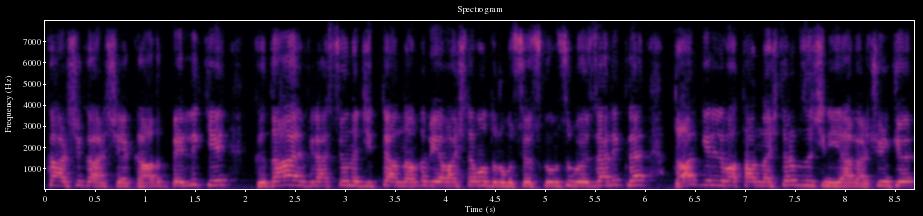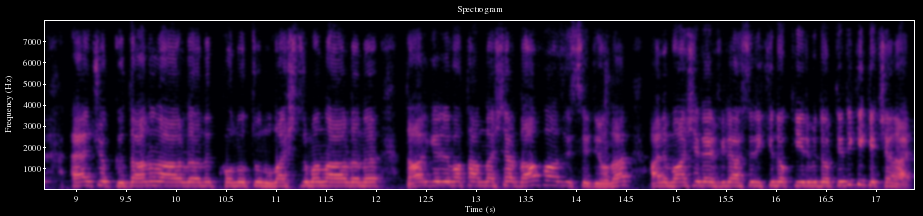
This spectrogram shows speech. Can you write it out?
karşı karşıya kaldık. Belli ki gıda enflasyonuna ciddi anlamda bir yavaşlama durumu söz konusu. Bu özellikle dar gelirli vatandaşlarımız için iyi haber. Çünkü en çok gıdanın ağırlığını, konutun, ulaştırmanın ağırlığını dar gelirli vatandaşlar daha fazla hissediyorlar. Hani maaşet enflasyonu 2.24 dedik ki geçen ay.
